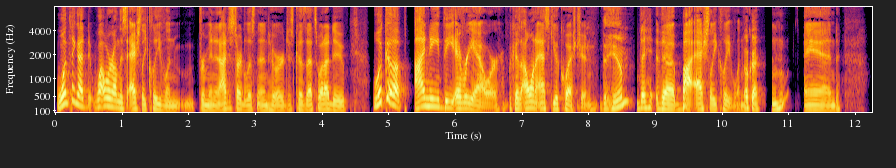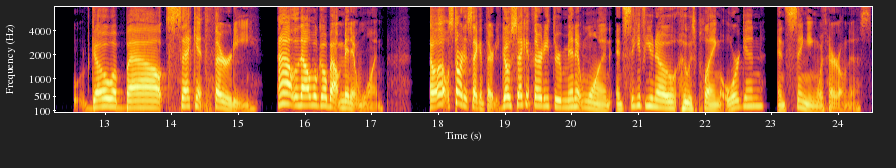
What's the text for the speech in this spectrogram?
One thing I while we're on this Ashley Cleveland for a minute, I just started listening to her just because that's what I do. Look up "I Need Thee Every Hour" because I want to ask you a question. The hymn, The the by Ashley Cleveland. Okay. Mm-hmm. and go about second 30. Oh, no, we'll go about minute one. Oh, well, start at second 30. Go second 30 through minute one and see if you know who is playing organ and singing with her on this.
